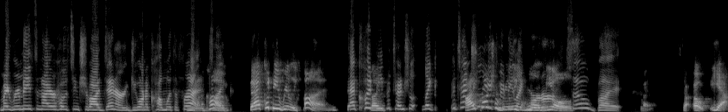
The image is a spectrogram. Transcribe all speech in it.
my roommates and I are hosting Shabbat dinner. Do you want to come with a friend? Like that could be really fun. That could like, be potential, like potentially it could really be like cool murder meals. also, but. but so, oh yeah,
